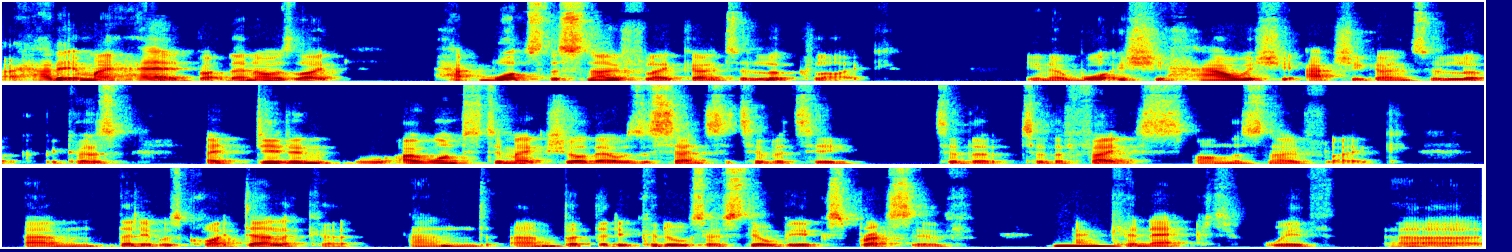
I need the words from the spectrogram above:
I had it in my head, but then I was like, what's the snowflake going to look like? You know, what is she? How is she actually going to look? Because I didn't. I wanted to make sure there was a sensitivity to the to the face on the snowflake, um, that it was quite delicate, and um, but that it could also still be expressive mm. and connect with uh,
